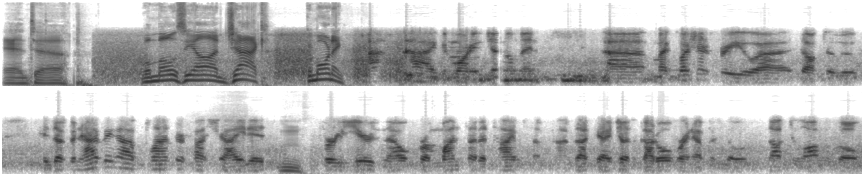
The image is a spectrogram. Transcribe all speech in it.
And uh, we'll mosey on. Jack, good morning. Hi, good morning, gentlemen. Uh, my question for you, uh, Dr. Lou, is I've been having a plantar fasciitis Mm. for years now, for months at a time sometimes. Actually, I just got over an episode not too long ago.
